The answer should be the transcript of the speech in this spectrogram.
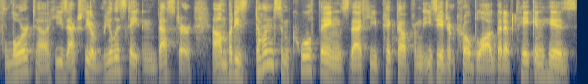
Florida. He's actually a real estate investor, um, but he's done some cool things that he picked up from the Easy Agent Pro blog that have taken his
